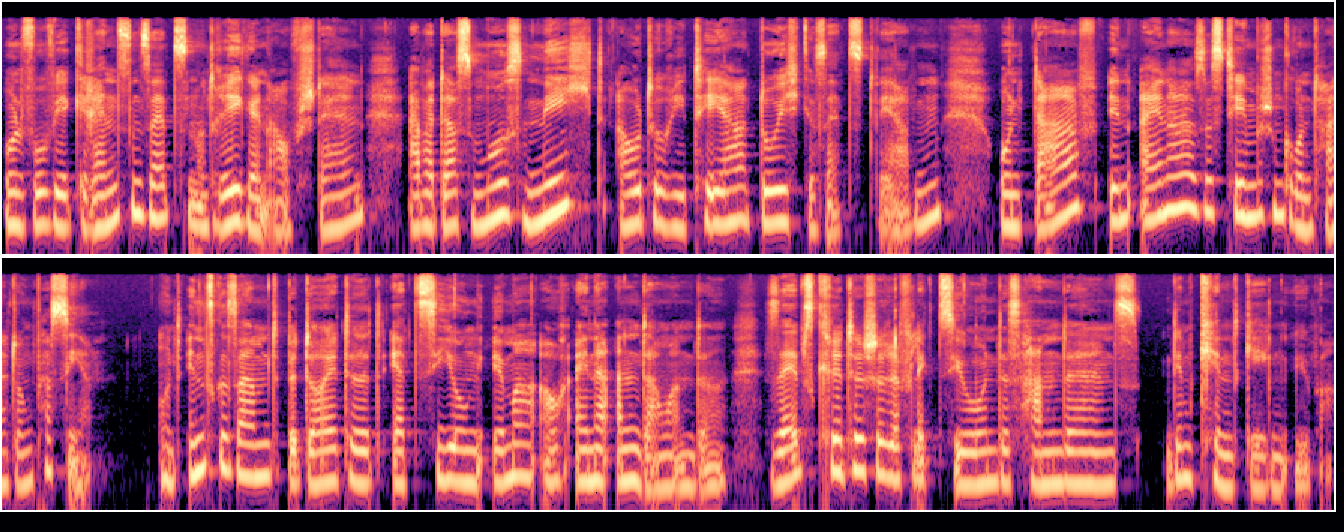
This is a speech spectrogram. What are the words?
und wo wir Grenzen setzen und Regeln aufstellen. Aber das muss nicht autoritär durchgesetzt werden und darf in einer systemischen Grundhaltung passieren. Und insgesamt bedeutet Erziehung immer auch eine andauernde, selbstkritische Reflexion des Handelns dem Kind gegenüber.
